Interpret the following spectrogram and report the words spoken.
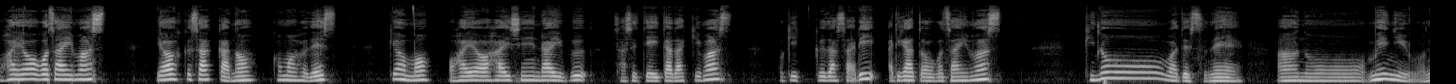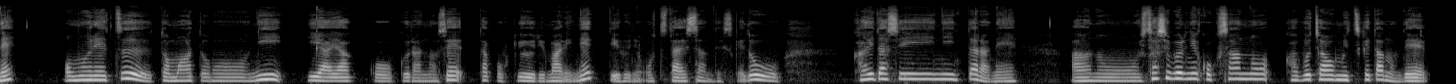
おはようございます。洋服作家のコモフです。今日もおはよう配信ライブさせていただきます。お聞きくださりありがとうございます。昨日はですね、あの、メニューをね、オムレツ、トマトに冷ややっこ、オクラのせ、タコ、きゅうり、マリネっていうふうにお伝えしたんですけど、買い出しに行ったらね、あの、久しぶりに国産のかぼちゃを見つけたので、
